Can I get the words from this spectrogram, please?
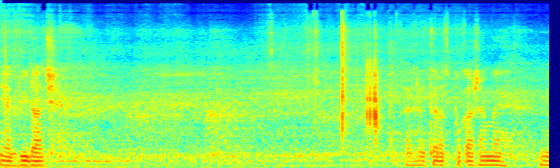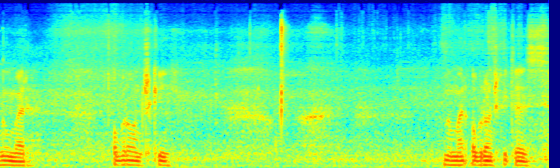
Jak widać. Także teraz pokażemy numer obrączki. Numer obrączki to jest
